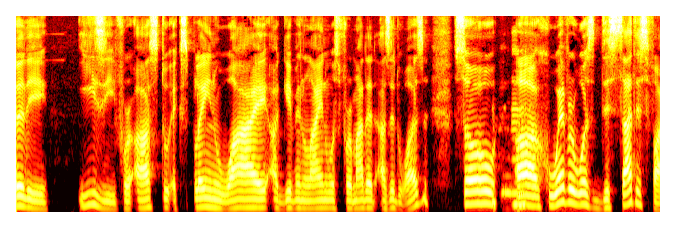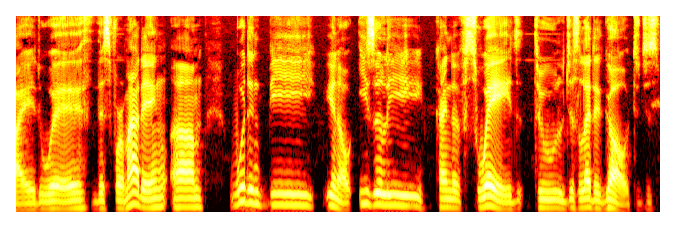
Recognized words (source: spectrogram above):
really easy for us to explain why a given line was formatted as it was so Mhm. uh, whoever was dissatisfied with this formatting um, wouldn't be, you know, easily kind of swayed to just let it go, to just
